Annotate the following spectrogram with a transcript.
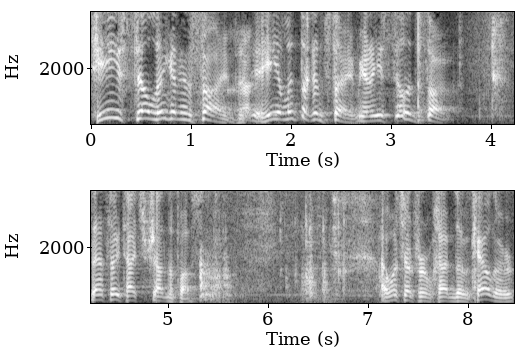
He's still living in Sdom. He lit in Sdom. You know, he's still in stone. That's how he touched shot in the pasuk. I once heard from Chaim Dov Keller.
